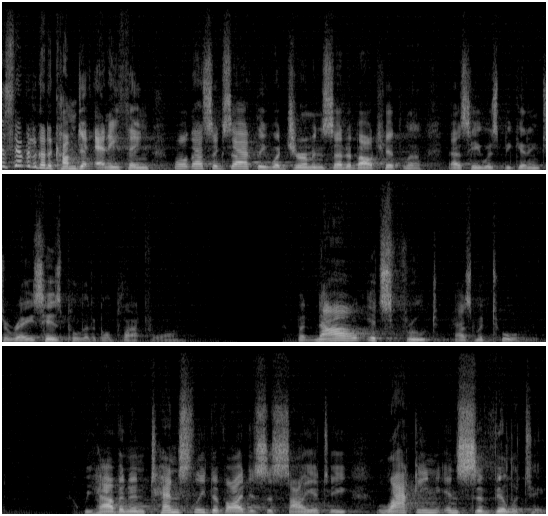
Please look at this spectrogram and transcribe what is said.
it's never going to come to anything. Well, that's exactly what Germans said about Hitler as he was beginning to raise his political platform. But now its fruit has matured. We have an intensely divided society lacking in civility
